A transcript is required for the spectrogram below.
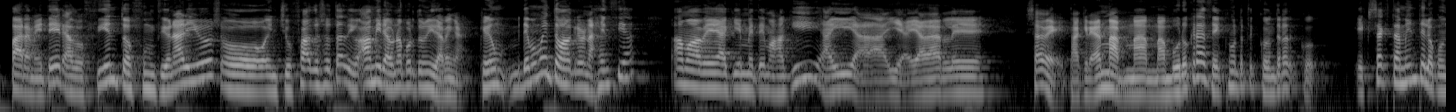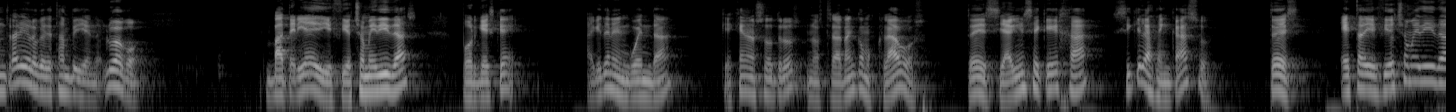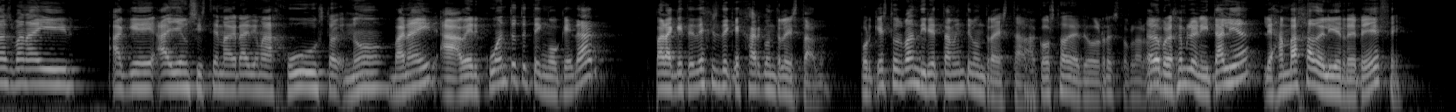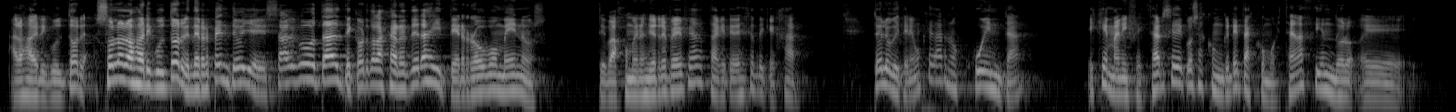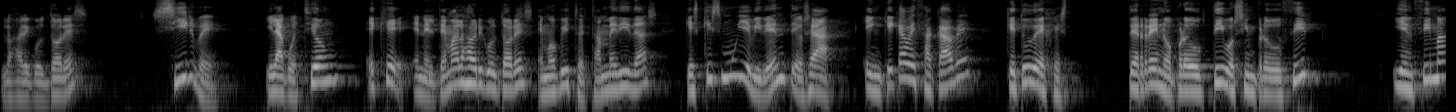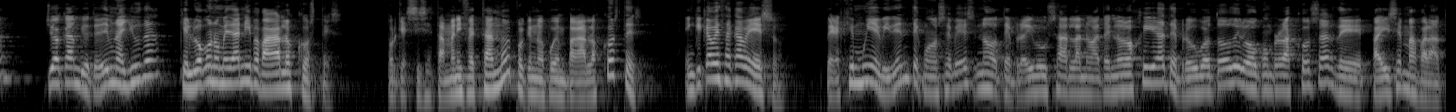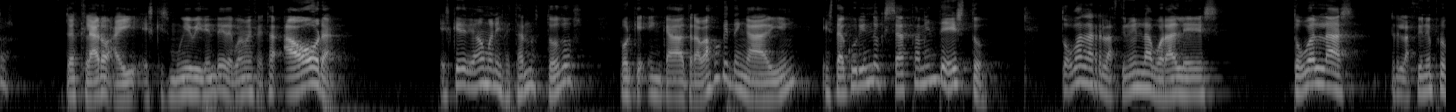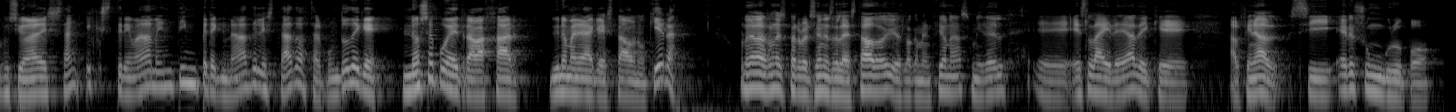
para meter a 200 funcionarios o enchufados o tal. Digo, ah, mira, una oportunidad, venga. de momento vamos a crear una agencia, vamos a ver a quién metemos aquí, ahí, ahí, a darle, ¿sabes? Para crear más, más, burocracia. Contra, exactamente lo contrario de lo que te están pidiendo. Luego, batería de 18 medidas, porque es que hay que tener en cuenta que es que a nosotros nos tratan como esclavos. Entonces, si alguien se queja, sí que le hacen caso. Entonces, estas 18 medidas van a ir a que haya un sistema agrario más justo. No, van a ir a ver cuánto te tengo que dar para que te dejes de quejar contra el Estado. Porque estos van directamente contra el Estado. A costa de todo el resto, claro. Claro, por ejemplo, en Italia les han bajado el IRPF a los agricultores. Solo a los agricultores. De repente, oye, salgo tal, te corto las carreteras y te robo menos. Te bajo menos IRPF hasta que te dejes de quejar. Entonces, lo que tenemos que darnos cuenta es que manifestarse de cosas concretas como están haciendo eh, los agricultores sirve. Y la cuestión es que en el tema de los agricultores hemos visto estas medidas que es que es muy evidente. O sea, ¿en qué cabeza cabe que tú dejes terreno productivo sin producir y encima yo a cambio te doy una ayuda que luego no me da ni para pagar los costes. Porque si se están manifestando, porque no pueden pagar los costes. ¿En qué cabeza cabe eso? Pero es que es muy evidente cuando se ve, no, te prohíbo usar la nueva tecnología, te prohíbo todo y luego compro las cosas de países más baratos. Entonces, claro, ahí es que es muy evidente que te pueden manifestar. Ahora, es que debemos manifestarnos todos, porque en cada trabajo que tenga alguien está ocurriendo exactamente esto. Todas las relaciones laborales, todas las relaciones profesionales están extremadamente impregnadas del Estado, hasta el punto de que no se puede trabajar de una manera que el Estado no quiera. Una de las grandes perversiones del Estado, y es lo que mencionas, Miguel, eh, es la idea de que al final, si eres un grupo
